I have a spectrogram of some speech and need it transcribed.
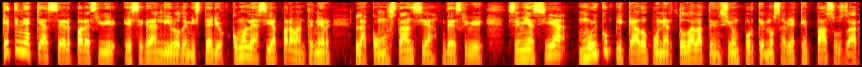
¿Qué tenía que hacer para escribir ese gran libro de misterio? ¿Cómo le hacía para mantener la constancia de escribir? Se me hacía muy complicado poner toda la atención porque no sabía qué pasos dar.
